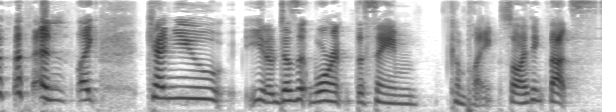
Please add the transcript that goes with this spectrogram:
and like can you you know does it warrant the same complaint? So i think that's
